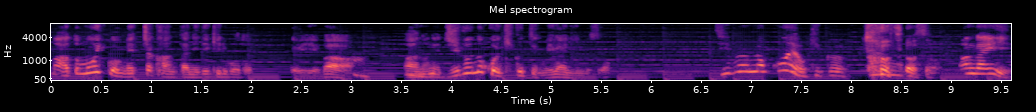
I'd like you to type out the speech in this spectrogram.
まあ、あともう一個めっちゃ簡単にできることといえば、あのね、自分の声聞くっていうのも意外にいいんですよ。自分の声を聞く？そうそうそう。案外、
